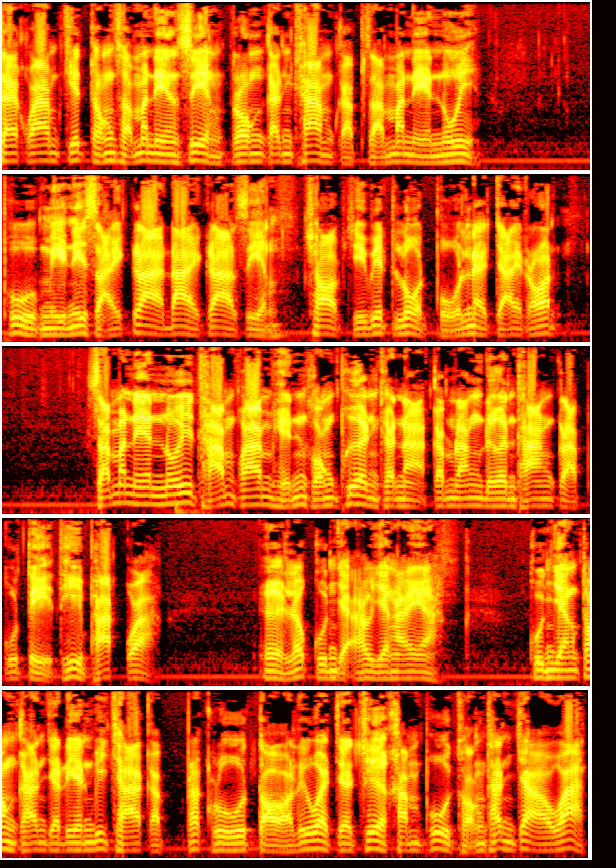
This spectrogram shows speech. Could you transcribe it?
แต่ความคิดของสามเณรเสี่ยงตรงกันข้ามกับสามเณรนุย้ยผู้มีนิสัยกล้าได้กล้าเสี่ยง ชอบชีวิตโลดโผนและใจร้อนสามเณรนุ้ยถามความเห็นของเพื่อนขณะกำลังเดินทางกลับกุฏิที่พักว่า เออ แล้วคุณจะเอายังไงอะ คุณยังต้องการจะเรียนวิชากับพระครูต่อหรือว่าจะเชื่อคำพูดของท่านเจ้าอาวาส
